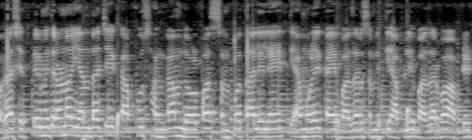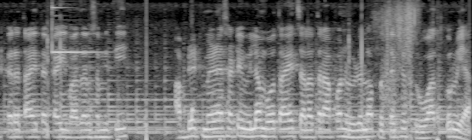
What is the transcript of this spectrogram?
बघा शेतकरी मित्रांनो यंदाचे कापूस हंगाम जवळपास संपत आलेले आहेत. त्यामुळे काही बाजार समिती आपले बाजारभाव अपडेट करत आहे. तर काही बाजार समिती अपडेट मिळण्यासाठी विलंब होत आहे. चला तर आपण व्हिडिओला प्रत्यक्ष सुरुवात करूया.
